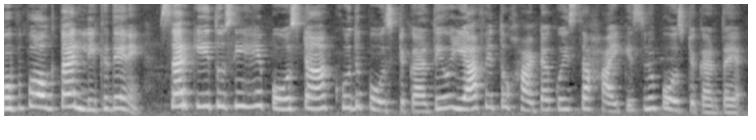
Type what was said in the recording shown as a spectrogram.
ਉਪਭੋਗਤਾ ਲਿਖਦੇ ਨੇ। ਸਰ, ਕੀ ਤੁਸੀਂ ਇਹ ਪੋਸਟਾਂ ਖੁਦ ਪੋਸਟ ਕਰਦੇ ਹੋ ਜਾਂ ਫਿਰ ਤੁਹਾਡਾ ਕੋਈ ਸਹਾਇਕ ਇਸ ਨੂੰ ਪੋਸਟ ਕਰਦਾ ਹੈ?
